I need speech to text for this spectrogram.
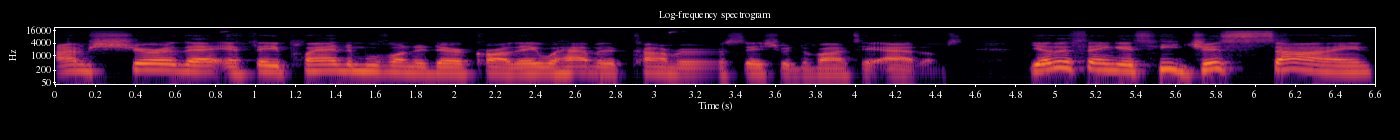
I'm sure that if they plan to move on to Derek Carr, they will have a conversation with Davante Adams. The other thing is he just signed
